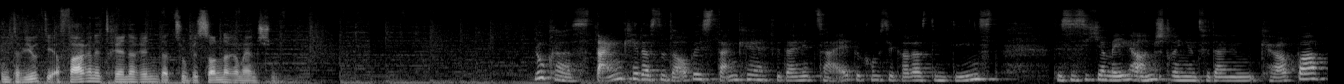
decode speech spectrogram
interviewt die erfahrene Trainerin dazu besondere Menschen. Lukas, danke, dass du da bist. Danke für deine Zeit. Du kommst ja gerade aus dem Dienst. Das ist sicher mega anstrengend für deinen Körper.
